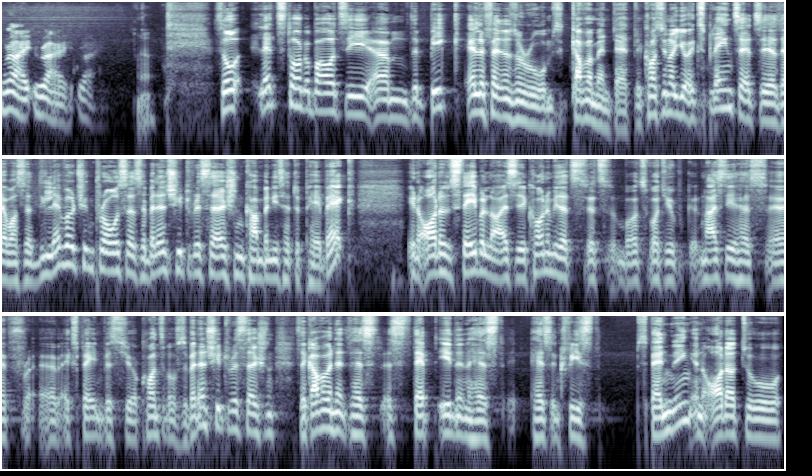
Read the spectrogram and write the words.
Right, right, right. Yeah. So let's talk about the um, the big elephant in the room, government debt, because you know you explained that there, there was a deleveraging process, a balance sheet recession, companies had to pay back in order to stabilize the economy. That's that's what you nicely has uh, explained with your concept of the balance sheet recession. The government has stepped in and has has increased spending in order to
